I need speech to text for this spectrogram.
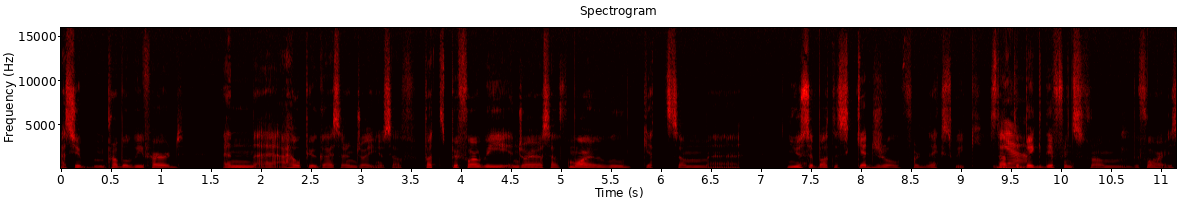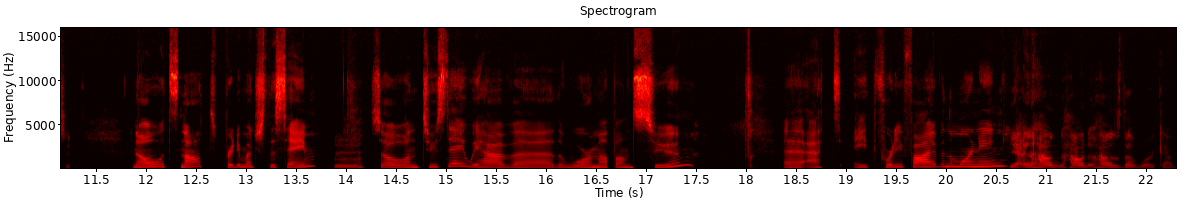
as you probably have heard, and uh, I hope you guys are enjoying yourself. But before we enjoy ourselves more, we will get some uh, news about the schedule for the next week. It's not a big difference from before, is it? No, it's not. Pretty much the same. Mm-hmm. So on Tuesday we have uh, the warm up on Zoom uh, at 8:45 in the morning. Yeah, and how how how does that work out?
